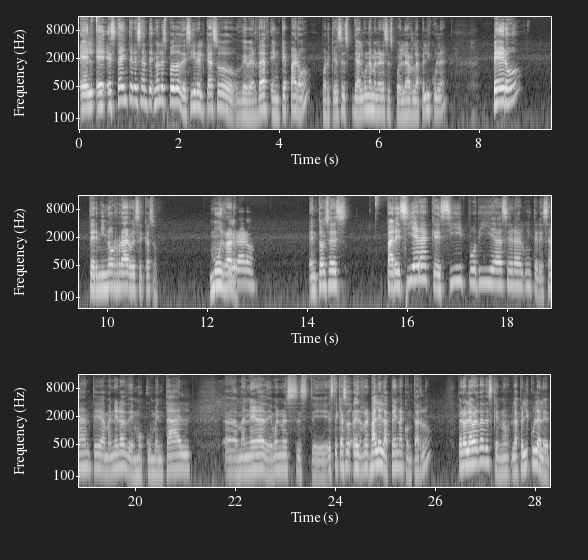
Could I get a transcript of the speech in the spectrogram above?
El, eh, está interesante, no les puedo decir el caso de verdad en qué paró, porque ese es, de alguna manera es spoiler la película, pero terminó raro ese caso. Muy raro. Muy raro. Entonces, pareciera que sí podía ser algo interesante a manera de documental, a manera de, bueno, es este, este caso, eh, re- vale la pena contarlo, pero la verdad es que no, la película le,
